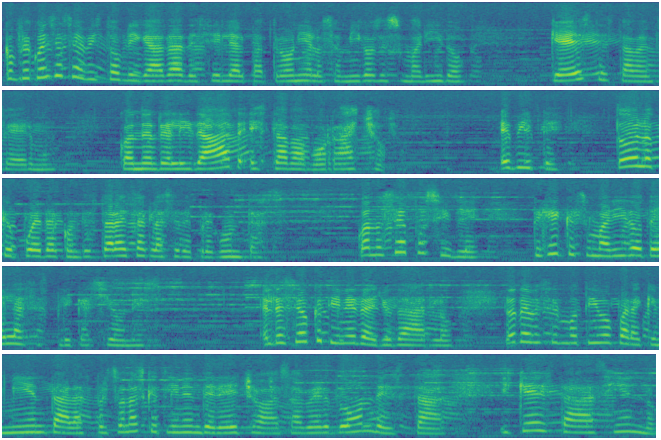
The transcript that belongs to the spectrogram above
Con frecuencia se ha visto obligada a decirle al patrón y a los amigos de su marido que éste estaba enfermo, cuando en realidad estaba borracho. Evite todo lo que pueda contestar a esa clase de preguntas. Cuando sea posible, deje que su marido dé las explicaciones. El deseo que tiene de ayudarlo no debe ser motivo para que mienta a las personas que tienen derecho a saber dónde está y qué está haciendo.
